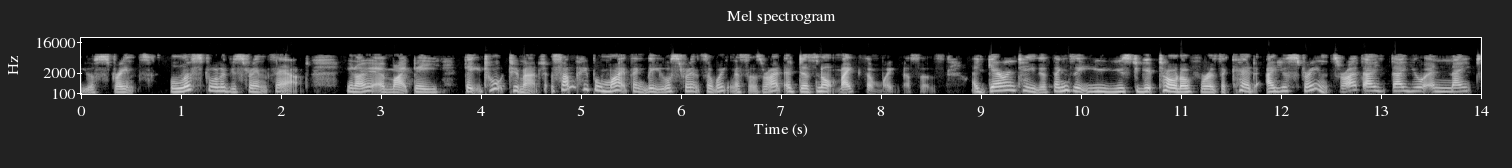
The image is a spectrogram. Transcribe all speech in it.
your strengths? List all of your strengths out. You know, it might be that you talk too much. Some people might think that your strengths are weaknesses, right? It does not make them weaknesses. I guarantee the things that you used to get told off for as a kid are your strengths, right? They they're your innate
